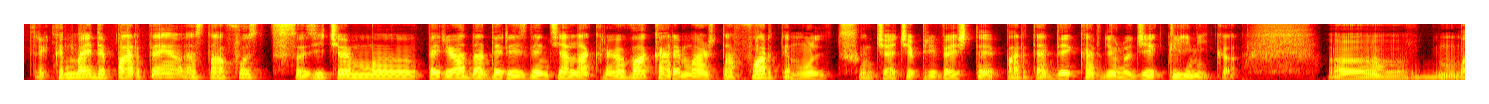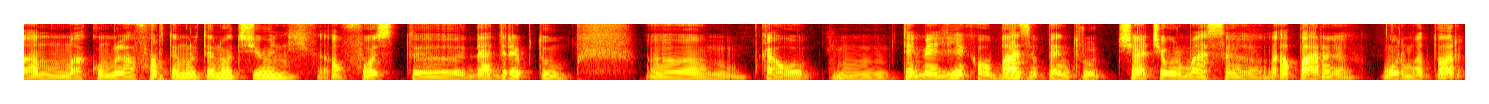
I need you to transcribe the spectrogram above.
Trecând mai departe, asta a fost, să zicem, uh, perioada de rezidențial la Craiova, care m-a ajutat foarte mult în ceea ce privește partea de cardiologie clinică. Uh, am acumulat foarte multe noțiuni, au fost de-a dreptul Um, ca o mm, temelie, ca o bază pentru ceea ce urma să apară următor,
